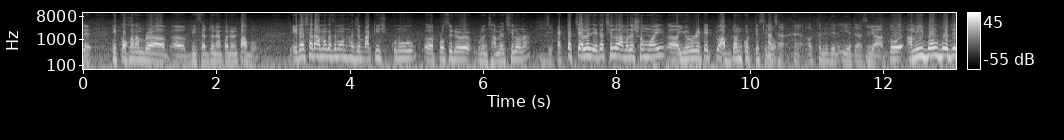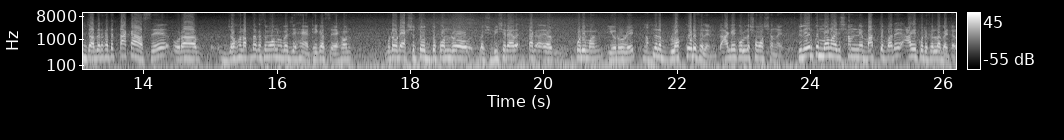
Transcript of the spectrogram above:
যে ঠিক কখন আমরা ভিসার জন্য অ্যাপয়েন্টমেন্ট পাবো। এটা ছাড়া আমার কাছে মনে হয় যে বাকি কোনো প্রসিডিওর কোনো ঝামেলা ছিল না। একটা চ্যালেঞ্জ এটা ছিল আমাদের সময় ইউরো রেট একটু আপ ডাউন করতেছিল। আচ্ছা হ্যাঁ অর্থনীতির ইয়েটা আছে। ইয়া তো আমি বলব যে যাদের হাতে টাকা আছে ওরা যখন আপনার কাছে মনে হবে যে হ্যাঁ ঠিক আছে এখন মোটামুটি একশো চোদ্দ পনেরো বিশের টাকা পরিমাণ ইউরো রেট আপনারা ব্লক করে ফেলেন। আগে করলে সমস্যা নাই। যদি এরকম মনে হয় যে সামনে বাড়তে পারে আগে করে ফেলা বেটার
